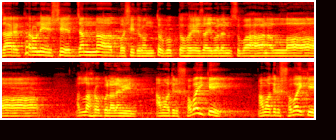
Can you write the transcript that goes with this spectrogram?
যার কারণে সে জান্নাতবাসীদের অন্তর্ভুক্ত হয়ে যায় বলেন সুবাহান আল্লাহ আল্লাহ রব্বুল আলমিন আমাদের সবাইকে আমাদের সবাইকে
